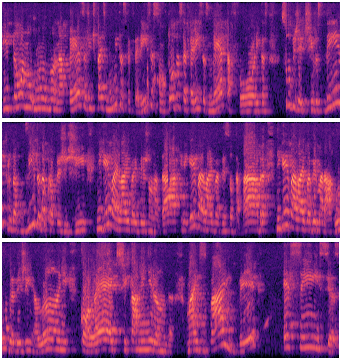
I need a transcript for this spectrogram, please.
Então, no, no, na peça, a gente faz muitas referências, são todas referências metafóricas, subjetivas, dentro da vida da própria Gigi. Ninguém vai lá e vai ver Joana Dark, ninguém vai lá e vai ver Santa Bárbara, ninguém vai lá e vai ver Mara Rubia, Virginia Lane, Colette, Carmen Miranda, mas vai ver essências,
